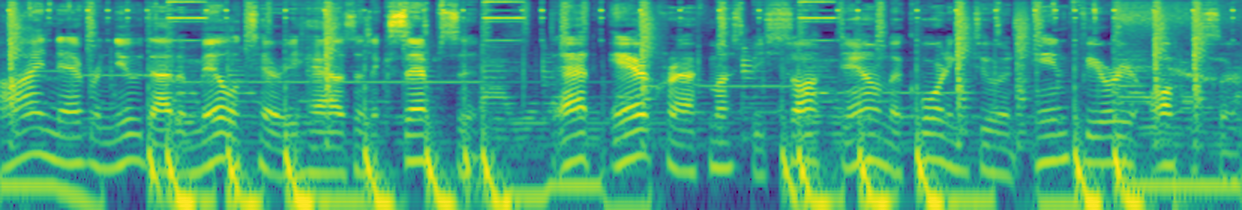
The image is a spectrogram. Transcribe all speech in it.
I never knew that a military has an exemption. That aircraft must be shot down according to an inferior officer.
